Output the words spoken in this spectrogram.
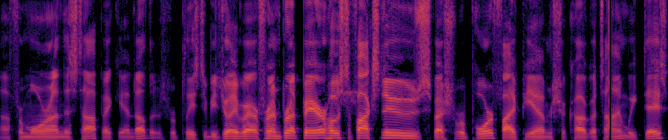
Uh, for more on this topic and others, we're pleased to be joined by our friend Bret Baier, host of Fox News Special Report, 5 p.m. Chicago time, weekdays.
